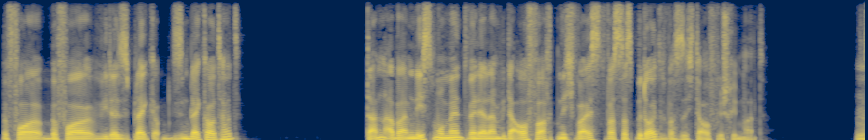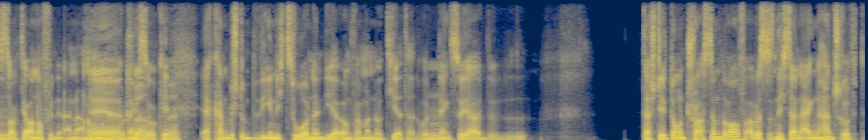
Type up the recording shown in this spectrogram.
bevor, bevor er wieder dieses Black, diesen Blackout hat. Dann aber im nächsten Moment, wenn er dann wieder aufwacht, nicht weiß, was das bedeutet, was er sich da aufgeschrieben hat. Das Mhm. sorgt ja auch noch für den einen oder ja, anderen ja, Moment, wo du klar. denkst, okay, ja. er kann bestimmte Dinge nicht zuordnen, die er irgendwann mal notiert hat. Wo du Mhm. denkst so, ja, da steht Don't Trust him drauf, aber es ist nicht seine eigene Handschrift,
